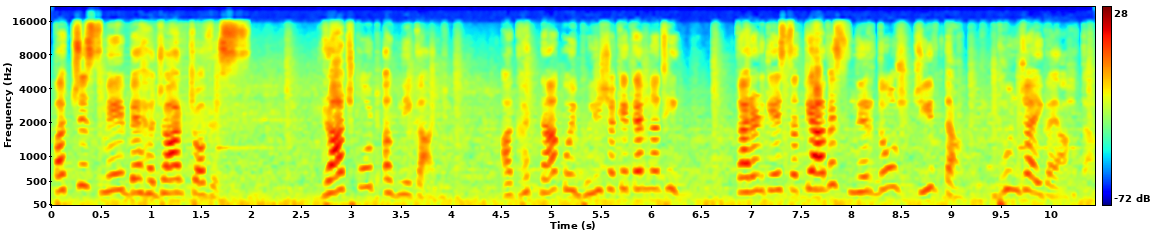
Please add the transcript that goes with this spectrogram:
પચીસ મે બે હજાર ચોવીસ રાજકોટ અગ્નિકાંડ આ ઘટના કોઈ ભૂલી શકે તેમ નથી કારણ કે સત્યાવીસ નિર્દોષ જીવતા ભૂંજાઈ ગયા હતા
